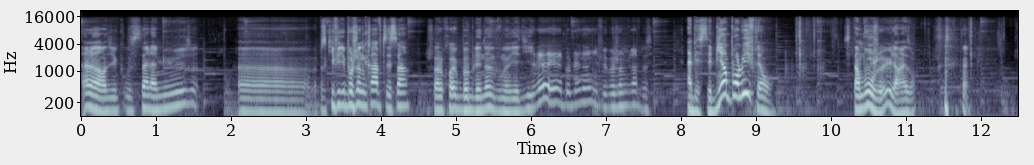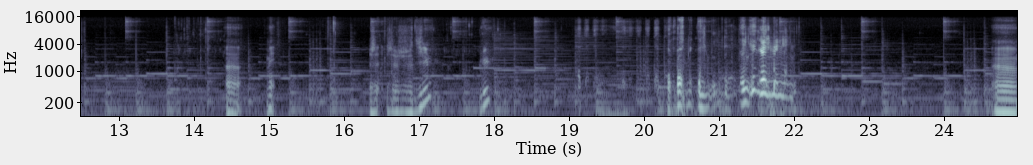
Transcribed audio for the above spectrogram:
Alors, du coup, ça l'amuse. Euh... Parce qu'il fait du potion craft, c'est ça? Je crois que Bob Lennon, vous m'aviez dit. Eh, Bob Lennon, il fait potion craft aussi. Ah, ben c'est bien pour lui, frérot. C'est un bon jeu, il a raison. Je, je, dis lui Lui Euh...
